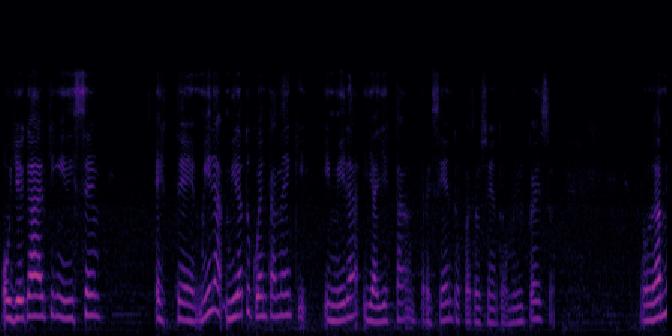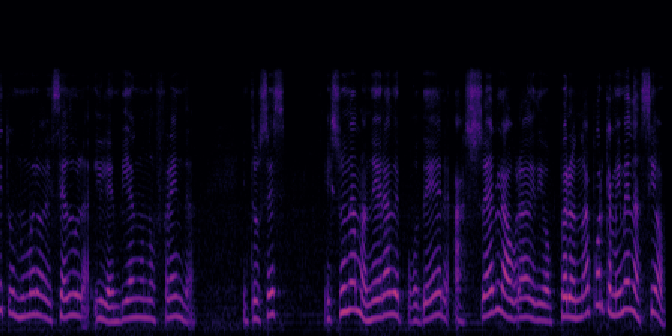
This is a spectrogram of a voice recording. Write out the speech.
O llega alguien y dice, este, mira, mira tu cuenta Neki y mira y ahí están 300, 400 mil pesos. O dame tu número de cédula y le envían una ofrenda. Entonces, es una manera de poder hacer la obra de Dios, pero no es porque a mí me nació,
